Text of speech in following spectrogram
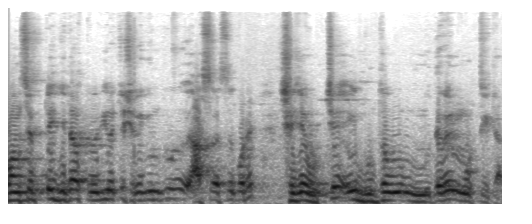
কনসেপ্টে যেটা তৈরি হচ্ছে সেটা কিন্তু আস্তে আস্তে করে সেজে উঠছে এই বুদ্ধ দেবের মূর্তিটা।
